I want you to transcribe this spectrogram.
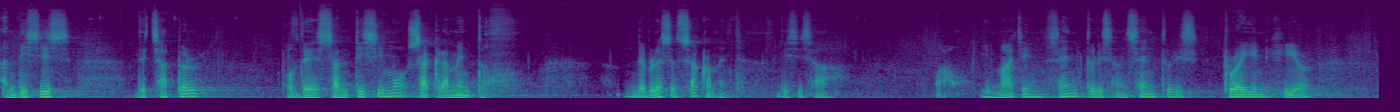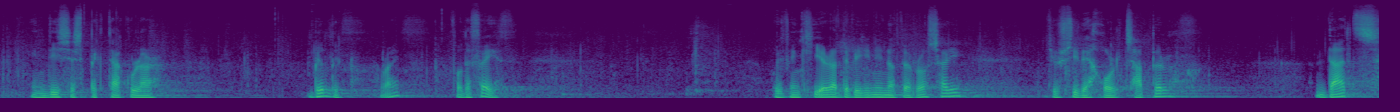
And this is the chapel of the Santissimo Sacramento, the Blessed Sacrament. This is a wow. Imagine centuries and centuries praying here in this spectacular building, right? For the faith. We've been here at the beginning of the Rosary. You see the whole chapel. That's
